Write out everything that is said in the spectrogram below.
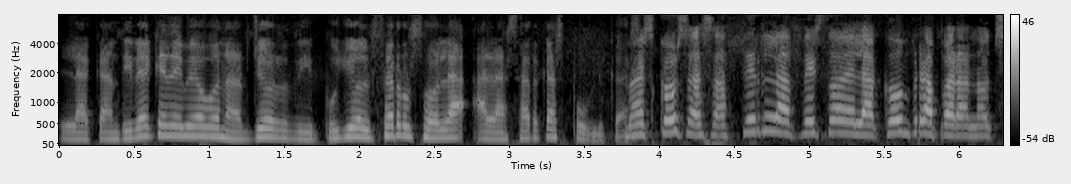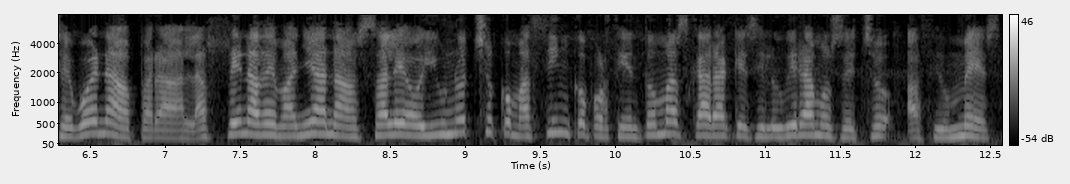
la cantidad que debe abonar Jordi Puyol Ferrusola a las arcas públicas. Más cosas, hacer la cesta de la compra para Nochebuena, para la cena de mañana, sale hoy un 8,5% más cara que si lo hubiéramos hecho hace un mes.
